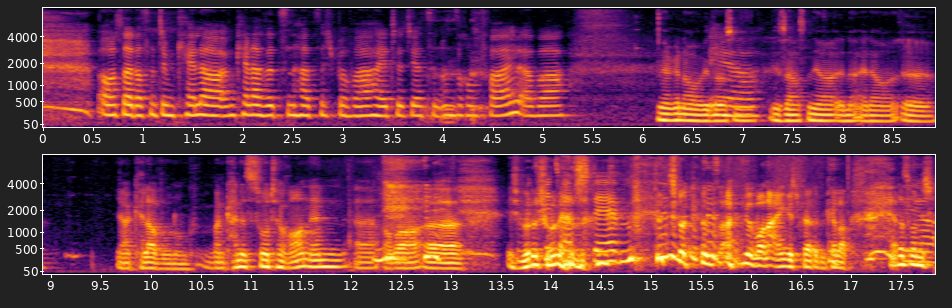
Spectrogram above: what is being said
Außer das mit dem Keller, im Keller sitzen hat sich bewahrheitet jetzt in unserem Fall, aber. Ja, genau, wir, saßen, wir saßen ja in einer äh, ja, Kellerwohnung. Man kann es Souterrain nennen, äh, aber äh, ich würde schon. Also, ich würde sagen, wir waren eingesperrt im Keller. Ja, das war, ja. Nicht,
